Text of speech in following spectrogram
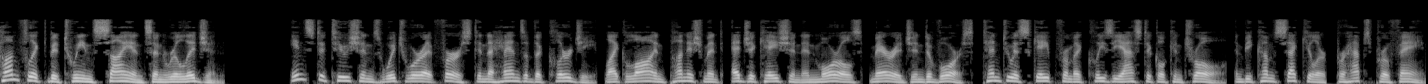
conflict between science and religion. Institutions which were at first in the hands of the clergy, like law and punishment, education and morals, marriage and divorce, tend to escape from ecclesiastical control, and become secular, perhaps profane.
